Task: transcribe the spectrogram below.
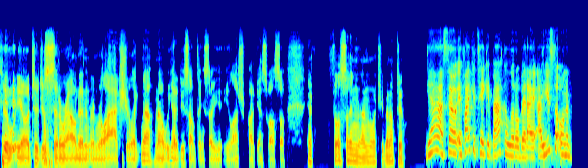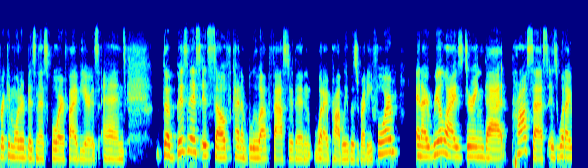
to you know to just sit around and, and relax you're like no no we got to do something so you, you launched a podcast as well so you know fill us in on what you've been up to yeah. So if I could take it back a little bit, I, I, used to own a brick and mortar business for five years. And the business itself kind of blew up faster than what I probably was ready for and i realized during that process is what i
